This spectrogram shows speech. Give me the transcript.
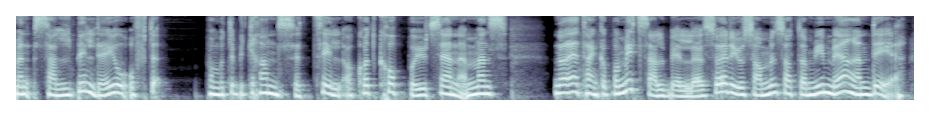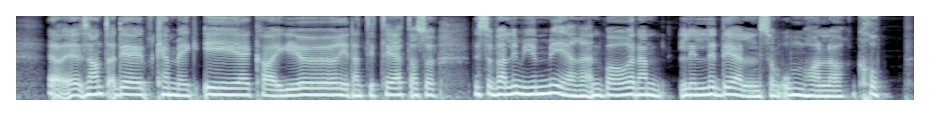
men selvbildet er jo ofte på en måte begrenset til akkurat kropp og utseende. mens når jeg tenker på mitt selvbilde, så er det jo sammensatt av mye mer enn det. Sant? Det er hvem jeg er, hva jeg gjør, identitet. altså Det er så veldig mye mer enn bare den lille delen som omhandler kropp,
